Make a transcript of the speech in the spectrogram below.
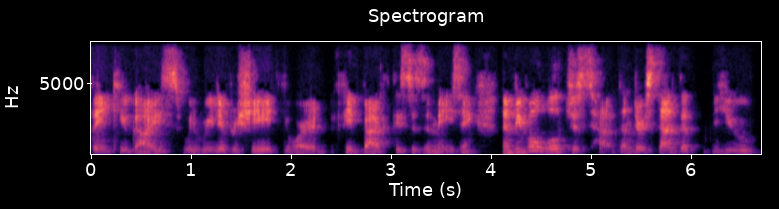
thank you guys. We really appreciate your feedback. This is amazing. And people will just have understand that you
